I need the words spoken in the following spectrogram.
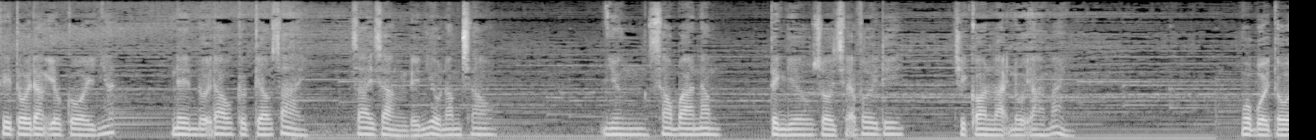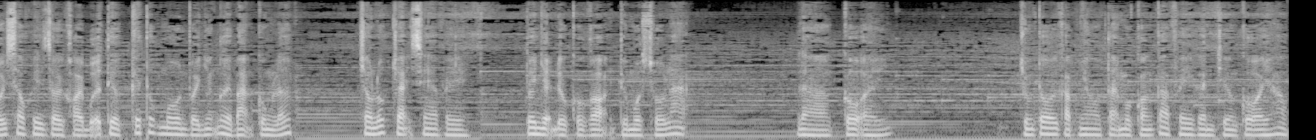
khi tôi đang yêu cô ấy nhất, nên nỗi đau cứ kéo dài, dài dẳng đến nhiều năm sau. Nhưng sau 3 năm, tình yêu rồi sẽ vơi đi, chỉ còn lại nỗi ám ảnh. Một buổi tối sau khi rời khỏi bữa tiệc kết thúc môn với những người bạn cùng lớp, trong lúc chạy xe về, tôi nhận được cuộc gọi từ một số lạ. Là cô ấy. Chúng tôi gặp nhau tại một quán cà phê gần trường cô ấy học.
